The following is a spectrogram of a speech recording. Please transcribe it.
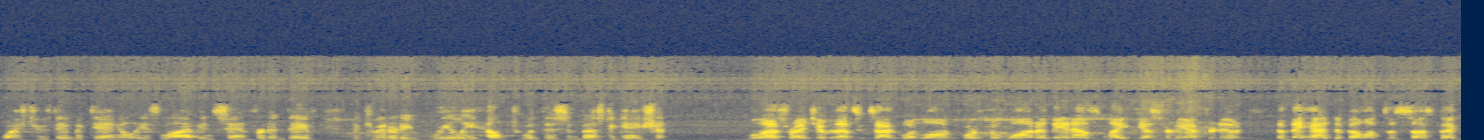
WESH News Dave McDaniel is live in Sanford. And Dave, the community really helped with this investigation. Well, that's right, Jim. That's exactly what law enforcement wanted. They announced late yesterday afternoon that they had developed a suspect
